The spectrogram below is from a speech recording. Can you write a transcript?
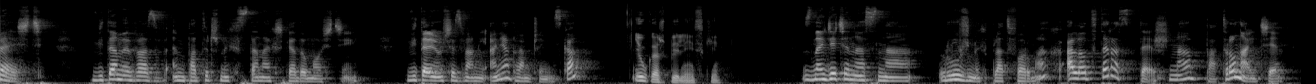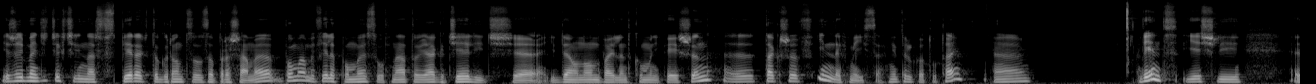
Cześć! Witamy Was w empatycznych stanach świadomości. Witają się z Wami Ania Klamczyńska i Łukasz Bieliński. Znajdziecie nas na różnych platformach, ale od teraz też na Patronajcie. Jeżeli będziecie chcieli nas wspierać, to gorąco zapraszamy, bo mamy wiele pomysłów na to, jak dzielić się ideą nonviolent communication, e, także w innych miejscach, nie tylko tutaj. E, więc jeśli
